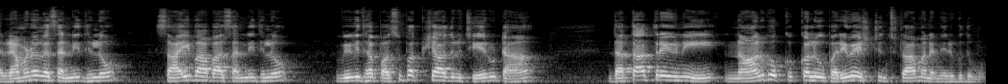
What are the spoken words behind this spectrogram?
రమణుల సన్నిధిలో సాయిబాబా సన్నిధిలో వివిధ పశుపక్షాదులు చేరుట దత్తాత్రేయుని నాలుగు కుక్కలు పరివేష్టించుట మన మెరుగుదుము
